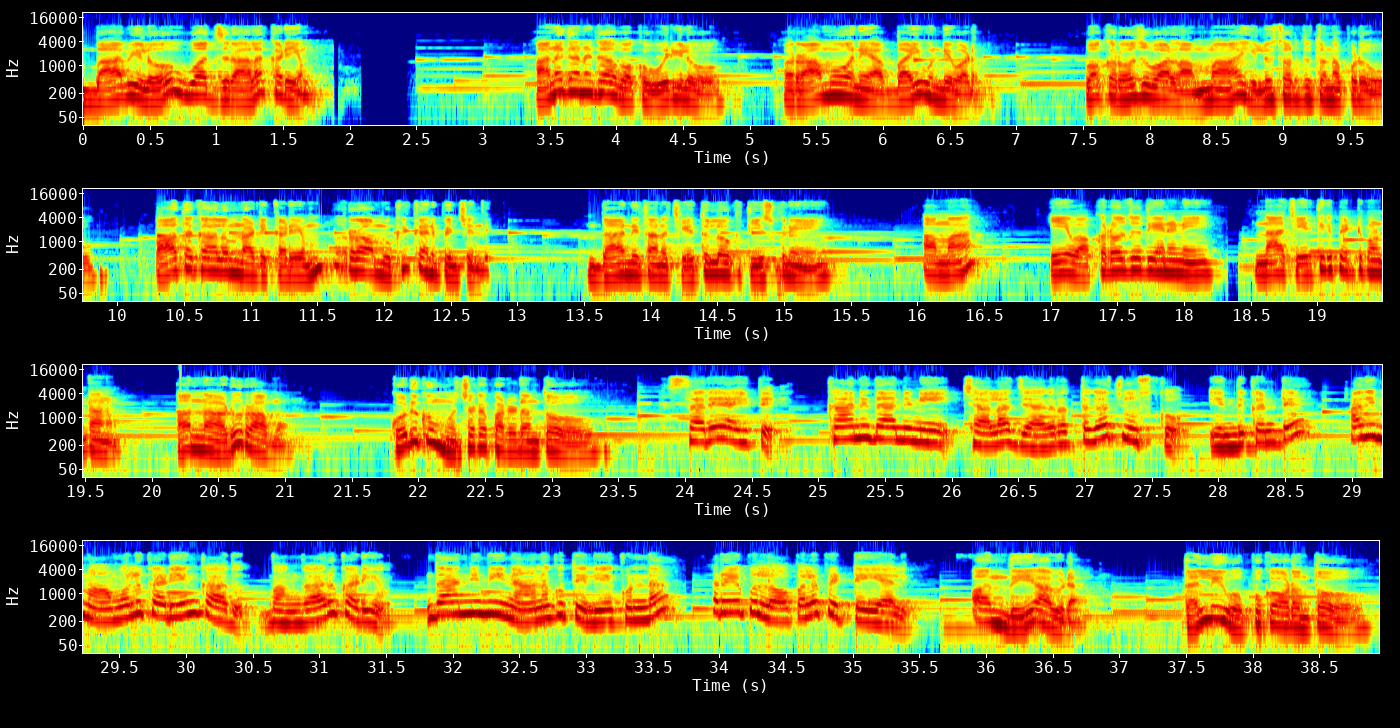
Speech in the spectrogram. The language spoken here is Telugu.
బావిలో వజ్రాల కడియం. అనగనగా ఒక ఊరిలో రాము అనే అబ్బాయి ఉండేవాడు. ఒకరోజు వాళ్ళ అమ్మ ఇల్లు సర్దుతున్నప్పుడు పాతకాలం నాటి కడియం రాముకి కనిపించింది. దాన్ని తన చేతుల్లోకి తీసుకుని అమ్మా ఈ ఒక్కరోజు దీనిని నా చేతికి పెట్టుకుంటాను? అన్నాడు రాము. కొడుకు ముచ్చట పడడంతో సరే అయితే కాని దానిని చాలా జాగ్రత్తగా చూసుకో. ఎందుకంటే అది మామూలు కడియం కాదు బంగారు కడియం. దాన్ని మీ నాన్నకు తెలియకుండా రేపు లోపల పెట్టేయాలి. అంది ఆవిడ. తల్లి ఒప్పుకోవడంతో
